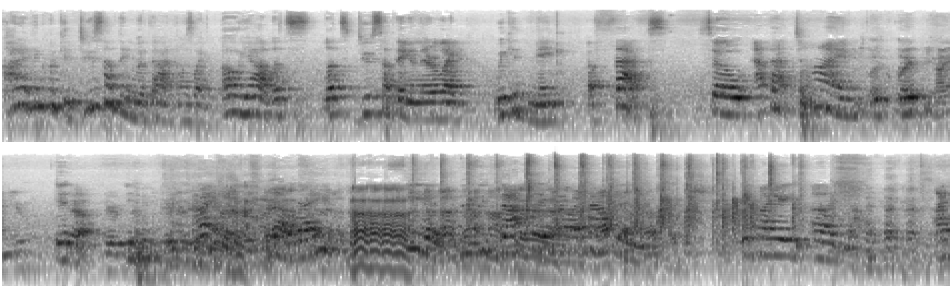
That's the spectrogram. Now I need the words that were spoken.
God, I think we could do something with that. And I was like, oh yeah, let's, let's do something. And they're like, we could make effects. So at that time, it, Right it, behind you? it, Yeah, there- right, yeah, right? He. This is exactly how it happened. If I, uh, yeah, I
